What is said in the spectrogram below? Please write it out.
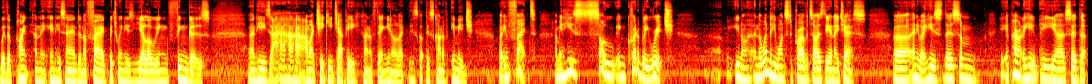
with a pint in his hand and a fag between his yellowing fingers and he's ah, ha, ha, ha, I'm a cheeky chappy kind of thing, you know, like he's got this kind of image. But in fact, I mean, he's so incredibly rich, uh, you know, and no wonder he wants to privatize the NHS. Uh, anyway, he's there's some. He, apparently, he he uh, said that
